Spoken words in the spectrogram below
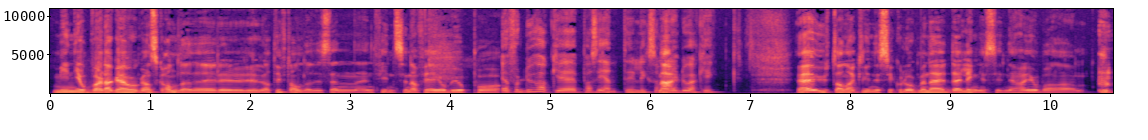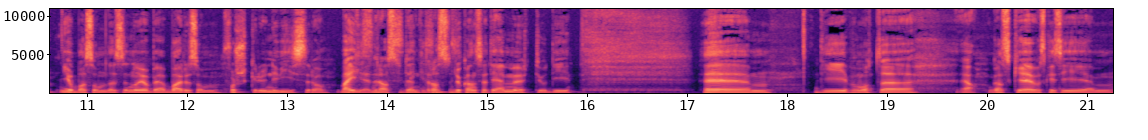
Min jobbhverdag er jo ganske annerledes, relativt annerledes enn en Finn sin, for jeg jobber jo på Ja, for du har ikke pasienter, liksom? Nei. Eller du er ikke Jeg er utdanna klinisk psykolog, men det er, det er, lenge siden jeg har jobba som det. Så nå jobber jeg bare som forsker, underviser og veileder av studenter. Altså, du kan si at jeg møter jo de eh, De på en måte ja, ganske hva skal jeg si,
